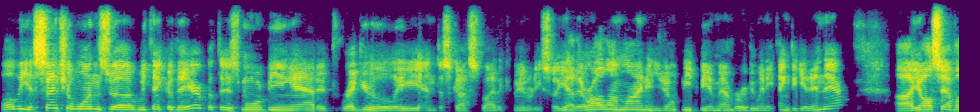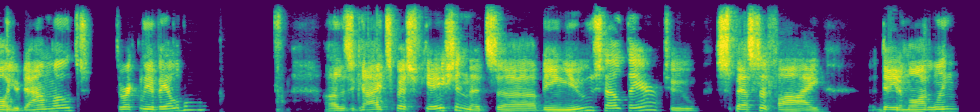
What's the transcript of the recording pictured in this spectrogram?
all the essential ones uh, we think are there, but there's more being added regularly and discussed by the community. So yeah, they're all online, and you don't need to be a member or do anything to get in there. Uh, you also have all your downloads directly available. Uh, there's a guide specification that's uh, being used out there to specify data modeling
